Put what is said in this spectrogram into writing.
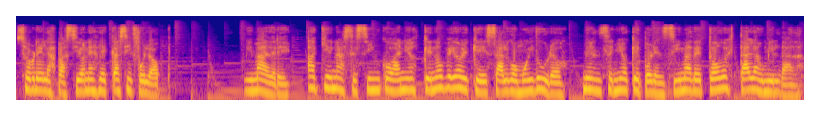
sobre las pasiones de Casi Fulop. Mi madre, a quien hace cinco años que no veo y que es algo muy duro, me enseñó que por encima de todo está la humildad.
